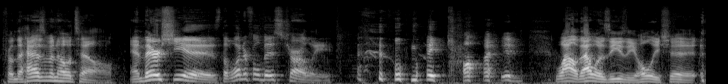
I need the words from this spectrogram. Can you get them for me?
from the Hazbin Hotel. And there she is, the wonderful Miss Charlie. oh my god. Wow, that was easy. Holy shit.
